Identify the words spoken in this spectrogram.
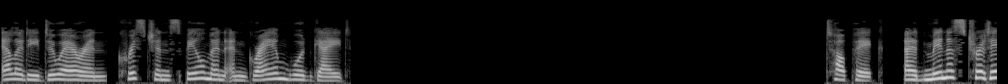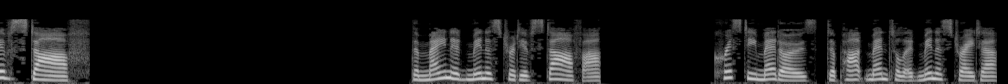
Elodie Douarin, Christian Spielman and Graham Woodgate. Administrative staff The main administrative staff are Christy Meadows, Departmental Administrator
